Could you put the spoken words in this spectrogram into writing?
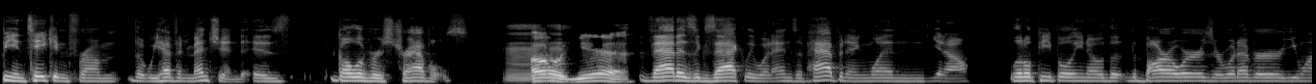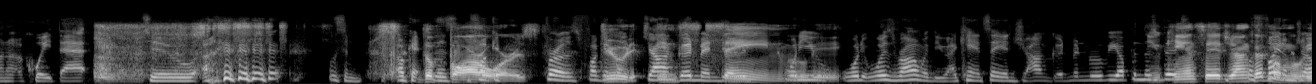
being taken from that we haven't mentioned is Gulliver's Travels. Mhm. Oh yeah. That is exactly what ends up happening when you know little people, you know, the the borrowers or whatever you want to equate that to. Listen, okay, the this fucking- borrowers, Bro, it's fucking dude. like John Goodman, dude. insane What do you what what is wrong with you? I can't say a John Goodman movie up in this You bitch. can't say a John Let's fight Goodman him, movie,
